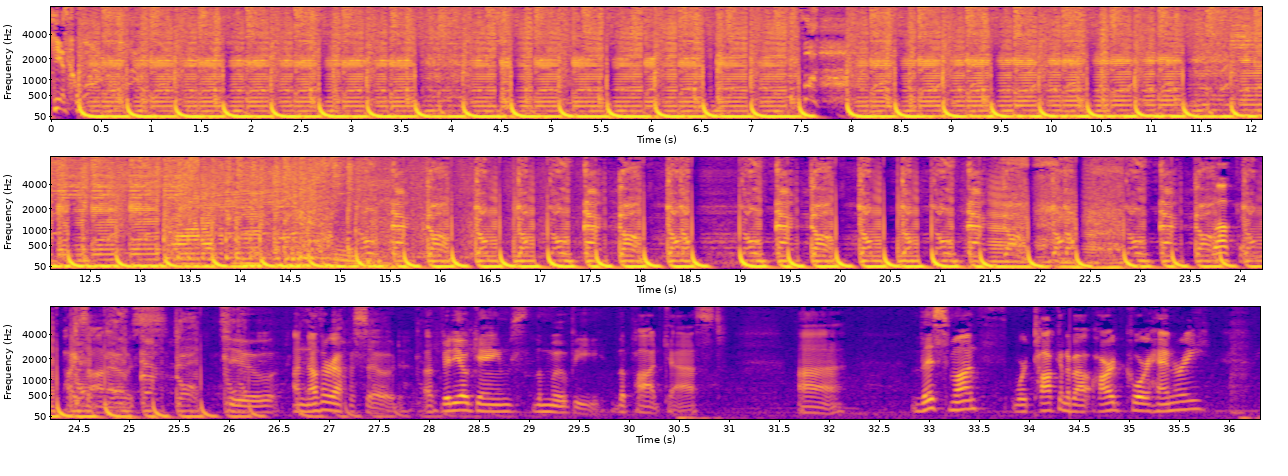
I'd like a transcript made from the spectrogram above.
can't squat. Episode of Video Games, the Movie, the podcast. Uh, this month, we're talking about Hardcore Henry,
